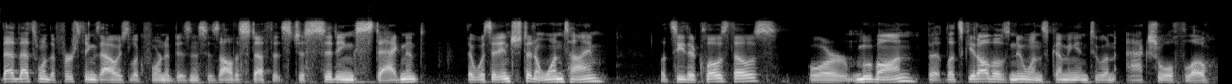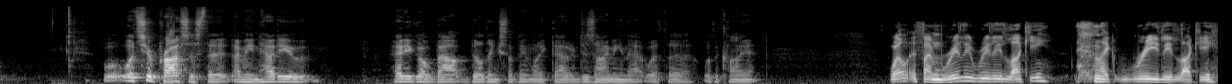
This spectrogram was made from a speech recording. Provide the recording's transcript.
that that's one of the first things I always look for in a business is all the stuff that's just sitting stagnant that was interested at one time. Let's either close those or move on, but let's get all those new ones coming into an actual flow. What's your process? That I mean, how do you how do you go about building something like that or designing that with a with a client? Well, if I'm really, really lucky, like really lucky,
